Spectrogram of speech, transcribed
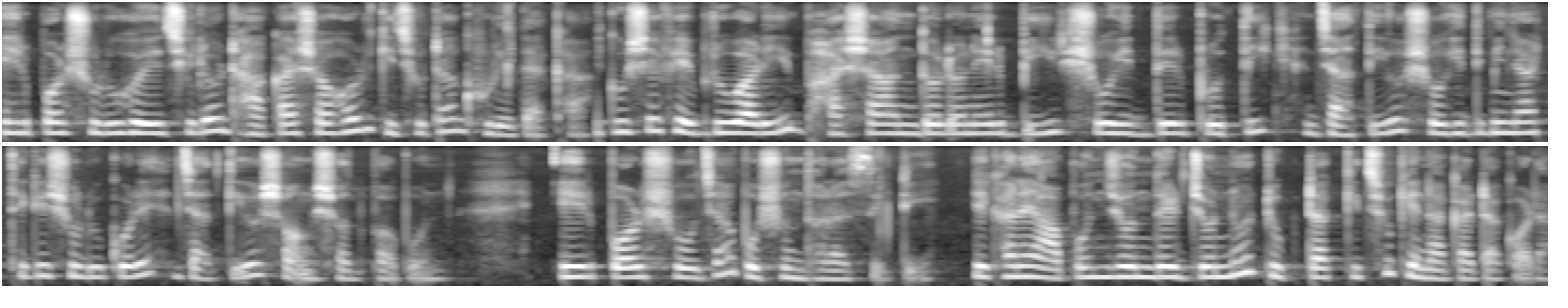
এরপর শুরু হয়েছিল ঢাকা শহর কিছুটা ঘুরে দেখা। একুশে ফেব্রুয়ারি ভাষা আন্দোলনের বীর শহীদদের প্রতীক জাতীয় শহীদ মিনার থেকে শুরু করে জাতীয় সংসদ ভবন। এরপর সোজা বসুন্ধরা সিটি। এখানে আপনজনদের জন্য টুকটাক কিছু কেনাকাটা করা।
